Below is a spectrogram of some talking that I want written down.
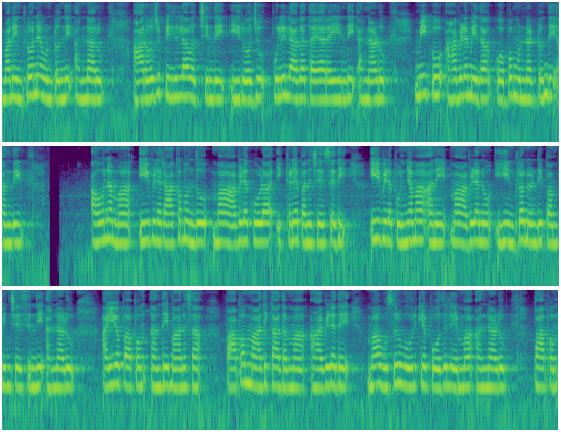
మన ఇంట్లోనే ఉంటుంది అన్నారు. ఆ రోజు పిల్లిలా వచ్చింది. ఈరోజు పులిలాగా తయారయ్యింది అన్నాడు. మీకు ఆవిడ మీద కోపం ఉన్నట్టుంది అంది. అవునమ్మా ఈవిడ రాకముందు మా ఆవిడ కూడా ఇక్కడే పనిచేసేది. ఈవిడ పుణ్యమా అని మా ఆవిడను ఈ ఇంట్లో నుండి పంపించేసింది అన్నాడు. అయ్యో పాపం అంది మానస. పాపం మాది కాదమ్మా ఆవిడదే. మా ఉసురు ఊరికే పోదులేమ్మా అన్నాడు. పాపం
